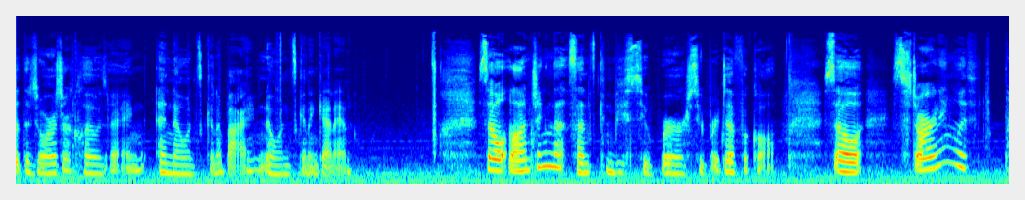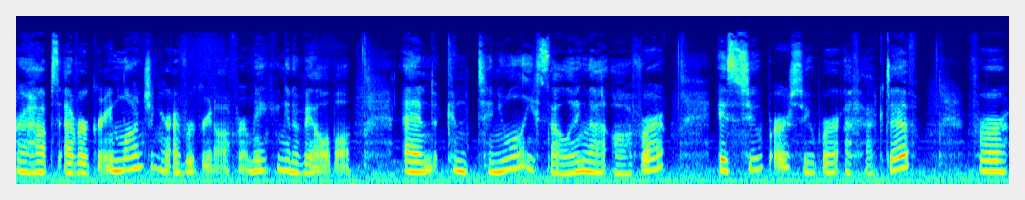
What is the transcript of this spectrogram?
that the doors are closing and no one's to buy, no one's to get in. So, launching that sense can be super, super difficult. So, starting with perhaps Evergreen, launching your Evergreen offer, making it available, and continually selling that offer is super, super effective for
